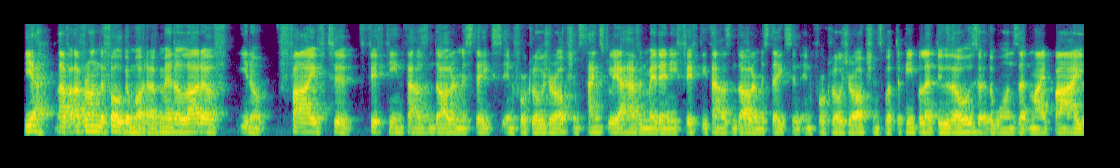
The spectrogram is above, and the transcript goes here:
yeah I've, I've run the full gamut i've made a lot of you know five to fifteen thousand dollar mistakes in foreclosure auctions. Thankfully i haven't made any fifty thousand dollar mistakes in, in foreclosure auctions but the people that do those are the ones that might buy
